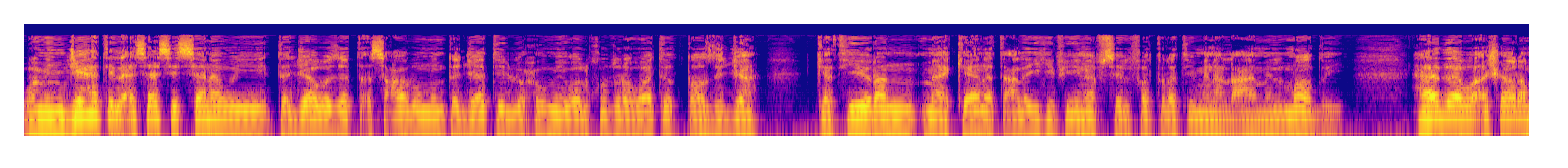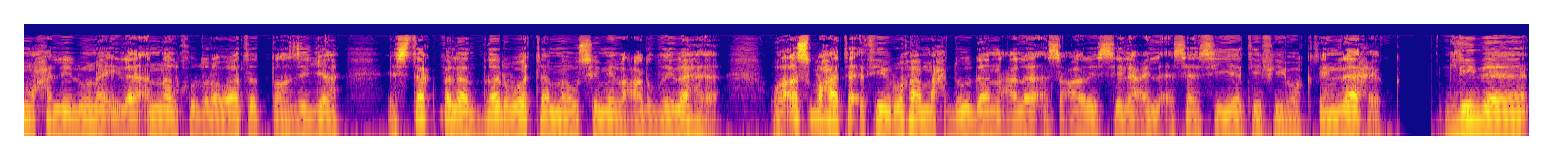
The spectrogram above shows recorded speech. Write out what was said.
ومن جهة الأساس السنوي تجاوزت أسعار منتجات اللحوم والخضروات الطازجة كثيرا ما كانت عليه في نفس الفترة من العام الماضي. هذا وأشار محللون إلى أن الخضروات الطازجة استقبلت ذروة موسم العرض لها وأصبح تأثيرها محدودا على أسعار السلع الأساسية في وقت لاحق. لذا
